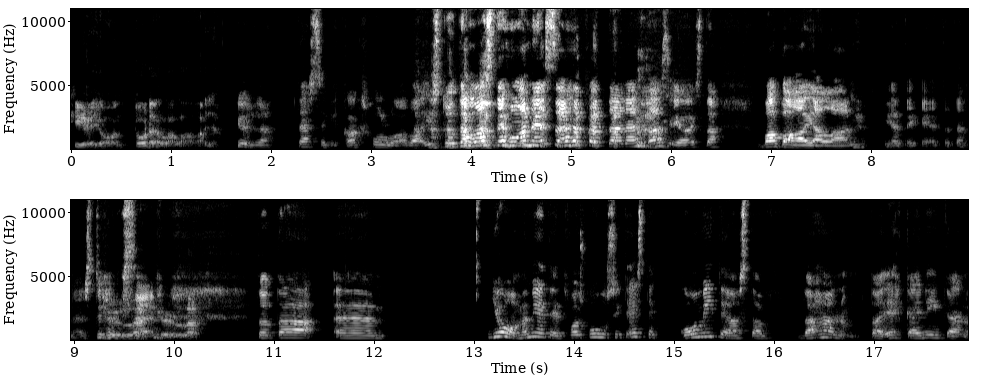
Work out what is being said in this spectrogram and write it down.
kirjo on todella laaja. Kyllä, tässäkin kaksi hullua vaan istuu tämän lastenhuoneessa ja näistä asioista vapaa-ajallaan ja tekee tätä myös Kyllä, työkseen. kyllä. Tota, ähm, joo, mä mietin, että vois puhua siitä estekomiteasta vähän, tai ehkä ei niinkään,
